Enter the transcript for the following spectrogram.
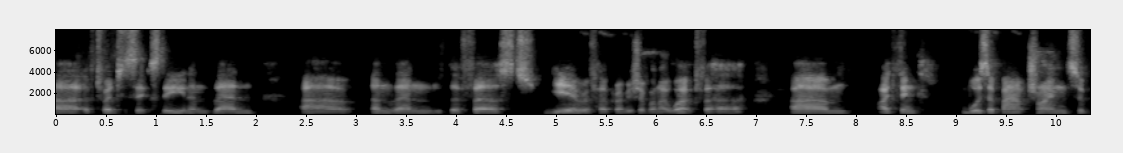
uh, of 2016, and then uh, and then the first year of her premiership when I worked for her, um, I think was about trying to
